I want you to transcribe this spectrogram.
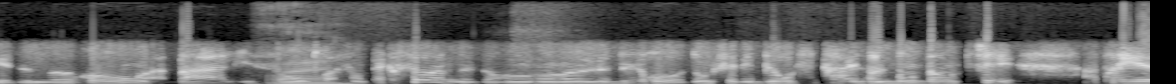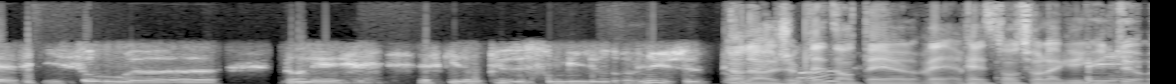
et de Meuron, à Bâle, ils sont 300 personnes dans le bureau. Donc c'est des bureaux qui travaillent dans le monde entier. Après, est-ce qu'ils sont euh, dans les, est-ce qu'ils ont plus de 100 millions de revenus? Je Non, non, je plaisantais. Restons sur l'agriculture.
